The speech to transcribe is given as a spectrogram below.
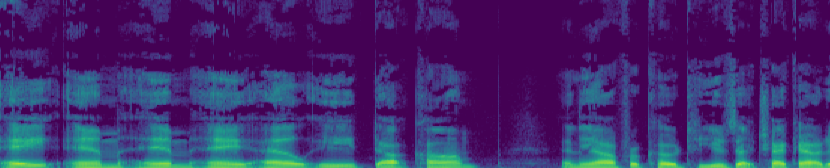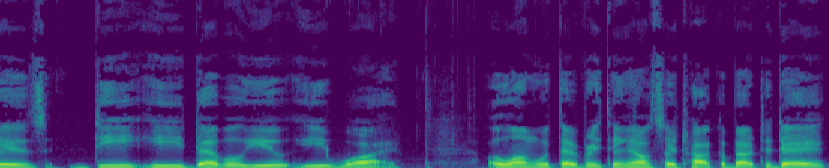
A M M A L dot com. And the offer code to use at checkout is D E W E Y. Along with everything else I talk about today,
